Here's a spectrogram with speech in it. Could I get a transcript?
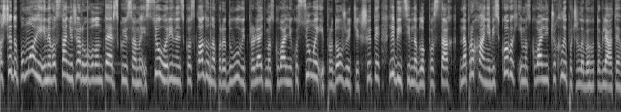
А ще допомоги і не в останню чергу волонтерської. Саме із цього рівненського складу на передову відправляють маскувальні костюми і продовжують їх шити для бійців на блокпостах. На прохання військових і маскувальні чохли почали виготовляти.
